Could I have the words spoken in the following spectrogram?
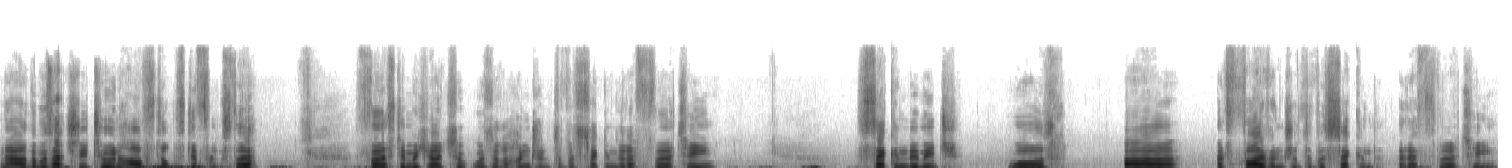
Now, there was actually two and a half stops difference there. First image I took was at a hundredth of a second at f13. Second image was uh, at 500th of a second at f13.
